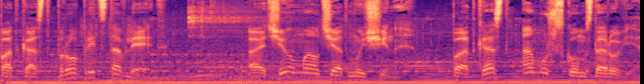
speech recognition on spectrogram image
Подкаст ПРО представляет О чем молчат мужчины? Подкаст о мужском здоровье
